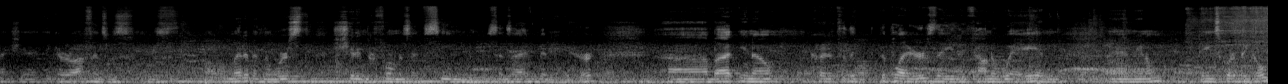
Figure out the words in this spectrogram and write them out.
actually, I think our offense was, was well, might have been the worst shooting performance I've seen since I've been here. Uh, but you know, credit to the, the players. They, they found a way, and and you know, Dane scored a big goal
